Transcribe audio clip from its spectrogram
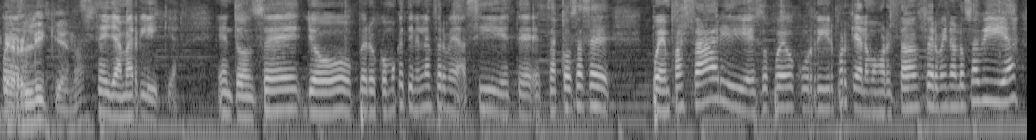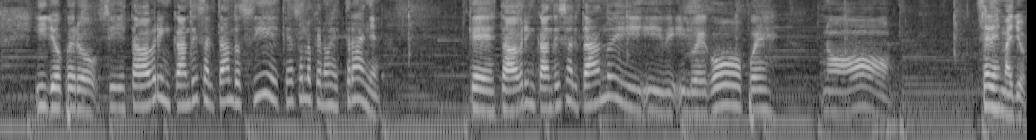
Bueno, Erliquia, ¿no? Se llama erliquia. Entonces yo, pero ¿cómo que tiene la enfermedad? Sí, este, estas cosas se pueden pasar y eso puede ocurrir porque a lo mejor estaba enferma y no lo sabía. Y yo, pero sí, estaba brincando y saltando. Sí, es que eso es lo que nos extraña. Que estaba brincando y saltando y, y- y luego, pues, no, se desmayó.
